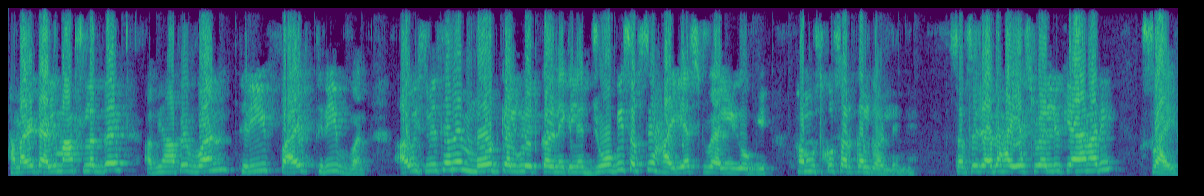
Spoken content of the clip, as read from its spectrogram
हमारे टैली मार्क्स लग गए। अब यहाँ पे one three five three one अब इसमें से हमें मोड कैलकुलेट करने के लिए जो भी सबसे हाईएस्ट वैल्यू होगी, हम उसको सर्कल कर लेंगे। सबसे ज़्यादा हाईएस्ट वैल्यू क्या है हमारी? फाइव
